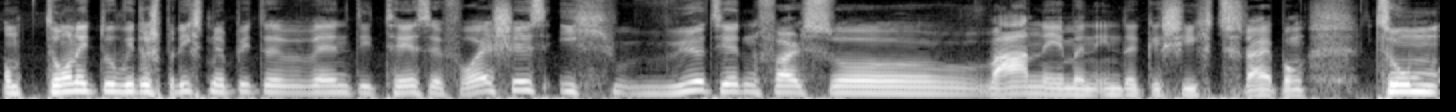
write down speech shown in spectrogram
Und Toni, du widersprichst mir bitte, wenn die These falsch ist. Ich würde es jedenfalls so wahrnehmen in der Geschichtsschreibung. Zum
